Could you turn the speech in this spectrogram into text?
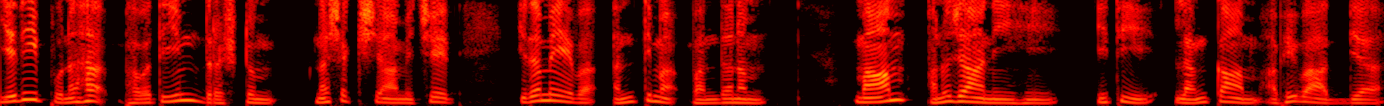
यदि पुनः भवतीम् द्रष्टुम् न शक्ष्यामि चेत् इदमेव अन्तिमवन्दनम् माम् अनुजानीहि इति लङ्काम् अभिवाद्य।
